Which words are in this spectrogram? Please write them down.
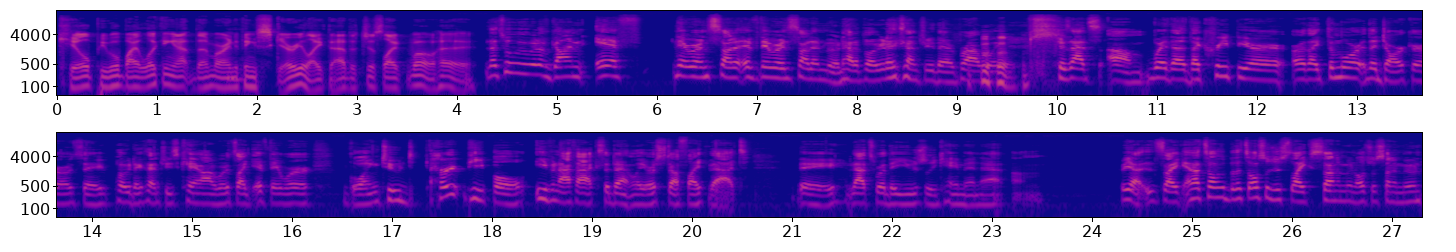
kill people by looking at them or anything scary like that. It's just like, whoa, hey, That's what we would have gotten if they were in Sun if they were in Sun and Moon had a Pokedex entry there probably because that's um where the the creepier or like the more the darker I would say Pokedex entries came out where it's like if they were going to d- hurt people even if accidentally or stuff like that they that's where they usually came in at um but yeah it's like and that's also but that's also just like Sun and Moon Ultra Sun and Moon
